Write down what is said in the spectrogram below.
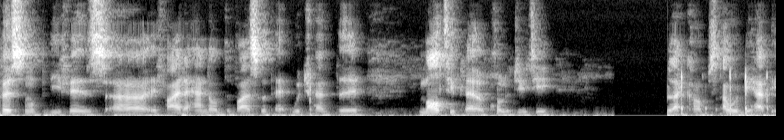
personal belief is uh, if I had a handheld device with it, which had the multiplayer Call of Duty Black Ops, I would be happy.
